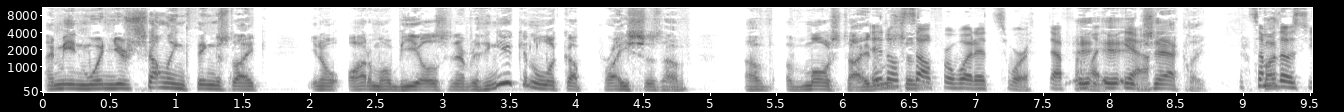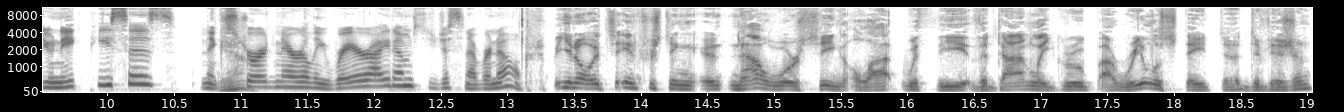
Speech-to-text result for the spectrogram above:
I mean, when you're selling things like you know automobiles and everything, you can look up prices of of, of most items. It'll sell for what it's worth, definitely. I- yeah. Exactly. Some But- of those unique pieces and extraordinarily rare items, you just never know. But you know, it's interesting. uh, Now we're seeing a lot with the the Donnelly Group, our real estate uh, division,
